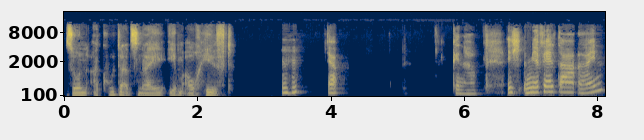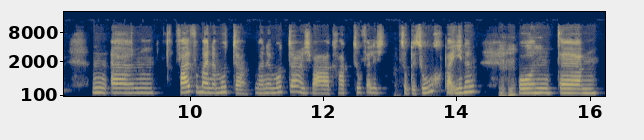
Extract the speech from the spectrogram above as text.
so ein akute Arznei eben auch hilft. Mhm. Ja. Genau. Ich, mir fällt da ein, ein ähm, Fall von meiner Mutter. Meine Mutter, ich war gerade zufällig zu Besuch bei Ihnen mhm. und ähm,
